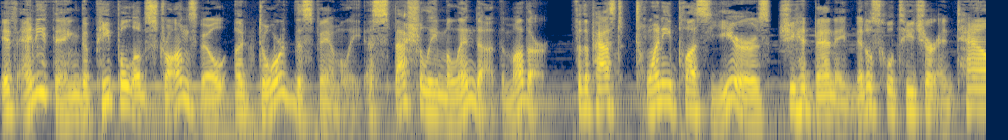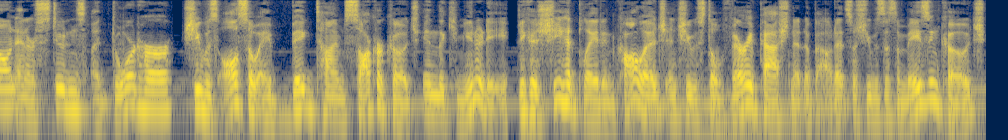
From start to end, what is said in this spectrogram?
If anything, the people of Strongsville adored this family, especially Melinda, the mother. For the past 20 plus years, she had been a middle school teacher in town and her students adored her. She was also a big time soccer coach in the community because she had played in college and she was still very passionate about it. So she was this amazing coach.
